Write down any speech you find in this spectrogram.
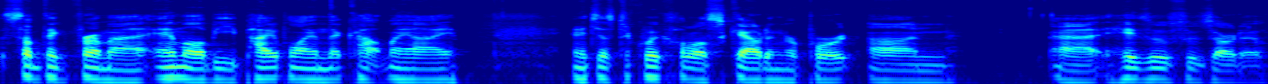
something from a MLB pipeline that caught my eye, and just a quick little scouting report on uh, Jesus Luzardo.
